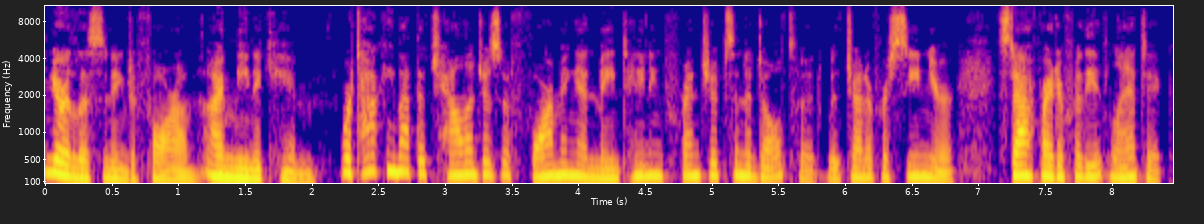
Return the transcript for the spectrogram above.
You're listening to Forum. I'm Mina Kim. We're talking about the challenges of forming and maintaining friendships in adulthood with Jennifer Senior, staff writer for The Atlantic.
